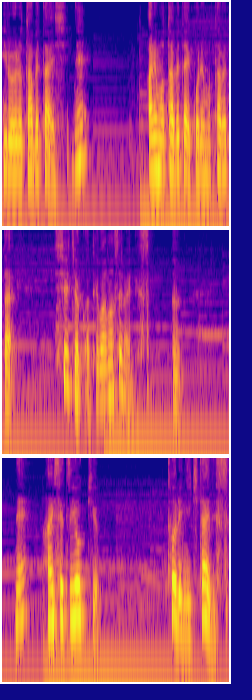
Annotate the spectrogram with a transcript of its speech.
いろいろ食べたいし。ね。あれも食べたいこれも食べたい。執着は手放せないです。うん。ね。排泄欲求。トイレに行きたいです。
